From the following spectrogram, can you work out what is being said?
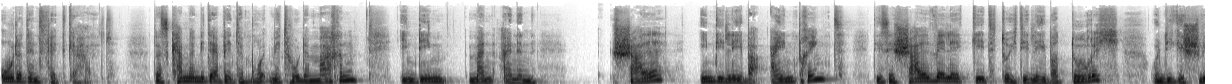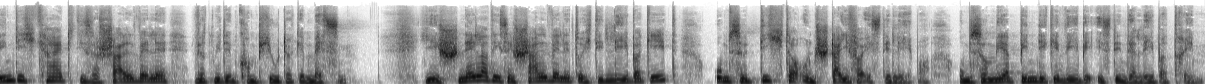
oder den Fettgehalt. Das kann man mit der Methode machen, indem man einen Schall in die Leber einbringt. Diese Schallwelle geht durch die Leber durch und die Geschwindigkeit dieser Schallwelle wird mit dem Computer gemessen. Je schneller diese Schallwelle durch die Leber geht, umso dichter und steifer ist die Leber, umso mehr Bindegewebe ist in der Leber drin.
